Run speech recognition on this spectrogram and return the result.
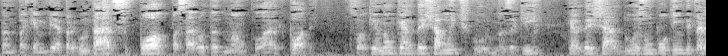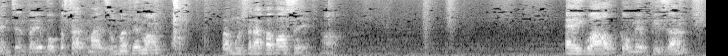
Portanto, para quem me vier perguntar se pode passar outra de mão, claro que pode. Só que eu não quero deixar muito escuro, mas aqui quero deixar duas um pouquinho diferentes. Então eu vou passar mais uma de mão para mostrar para você. Ó. É igual como eu fiz antes.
